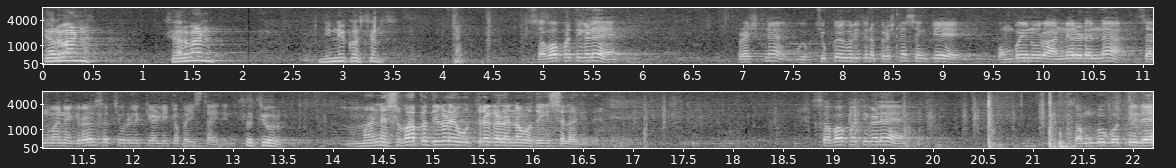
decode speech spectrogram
ಶರವಣ್ ಶರವಣ್ ನಿನ್ನೆ ಕ್ವಶನ್ಸ್ ಸಭಾಪತಿಗಳೇ ಪ್ರಶ್ನೆ ಚುಕ್ಕ ಗುರುತಿನ ಪ್ರಶ್ನೆ ಸಂಖ್ಯೆ ಒಂಬೈನೂರ ಹನ್ನೆರಡನ್ನ ಸನ್ಮಾನ್ಯ ಗೃಹ ಸಚಿವರಲ್ಲಿ ಕೇಳಲಿಕ್ಕೆ ಬಯಸ್ತಾ ಇದ್ದೀನಿ. ಸಚಿವರು. ಮಾನ್ಯ ಸಭಾಪತಿಗಳೇ ಉತ್ತರಗಳನ್ನು ಒದಗಿಸಲಾಗಿದೆ. ಸಭಾಪತಿಗಳೇ ತಮಗೂ ಗೊತ್ತಿದೆ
